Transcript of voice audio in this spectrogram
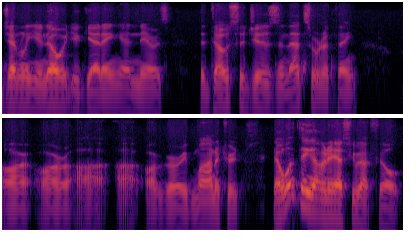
generally you know what you're getting, and there's the dosages and that sort of thing are are uh, uh are very monitored. Now, one thing I want to ask you about, Phil,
